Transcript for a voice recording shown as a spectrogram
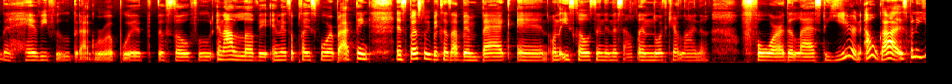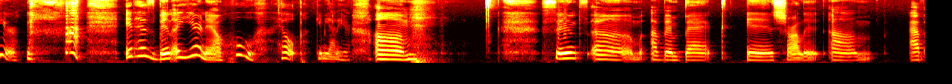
the heavy food that I grew up with, the soul food. And I love it and there's a place for it. But I think especially because I've been back and on the East Coast and in the South and North Carolina for the last year. Oh God, it's been a year. it has been a year now. Whew, help. Get me out of here. Um since um I've been back in Charlotte, um I've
